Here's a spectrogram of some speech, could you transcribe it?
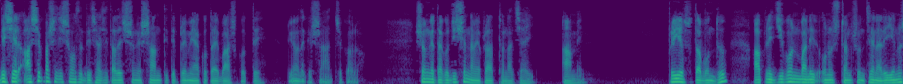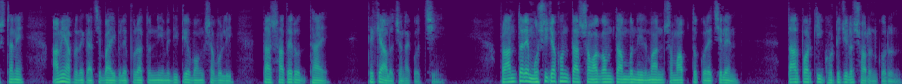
দেশের আশেপাশে যে সমস্ত দেশ আছে, তাদের সঙ্গে শান্তিতে, প্রেমে, একতায় বাস করতে তুমি আমাদেরকে সাহায্য করো। সঙ্গে থাকো, যিশুর নামে প্রার্থনা চাই। আমেন। প্রিয় শ্রোতা বন্ধু, আপনি জীবনবাণীর অনুষ্ঠান শুনছেন, আর এই অনুষ্ঠানে আমি আপনাদের কাছে বাইবেলে পুরাতন নিয়মে দ্বিতীয় বংশাবলী তার সাতের অধ্যায় থেকে আলোচনা করছি। প্রান্তরে মসি যখন তার সমাগম তাম্বু নির্মাণ সমাপ্ত করেছিলেন, তারপর কি ঘটেছিল স্মরণ করুন।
